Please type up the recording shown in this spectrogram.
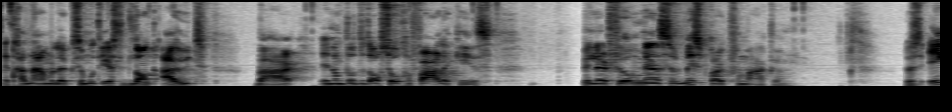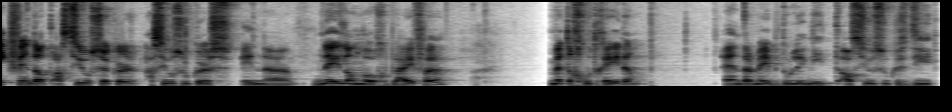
Het gaat namelijk, ze moet eerst het land uit haar. En omdat het al zo gevaarlijk is, willen er veel mensen misbruik van maken. Dus ik vind dat asielzoekers, asielzoekers in eh, Nederland mogen blijven. Met een goed reden. En daarmee bedoel ik niet asielzoekers die,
